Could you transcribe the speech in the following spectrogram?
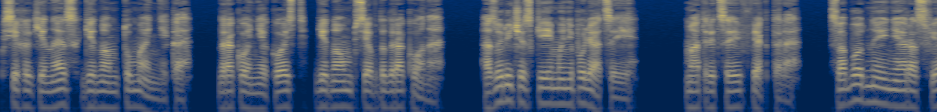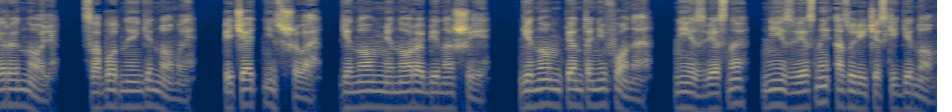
психокинез геном туманника, драконья кость геном псевдодракона, Азурические манипуляции. Матрица эффектора. Свободные нейросферы 0. Свободные геномы. Печать низшего. Геном минора бинаши. Геном пентанифона. Неизвестно. Неизвестный азурический геном.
